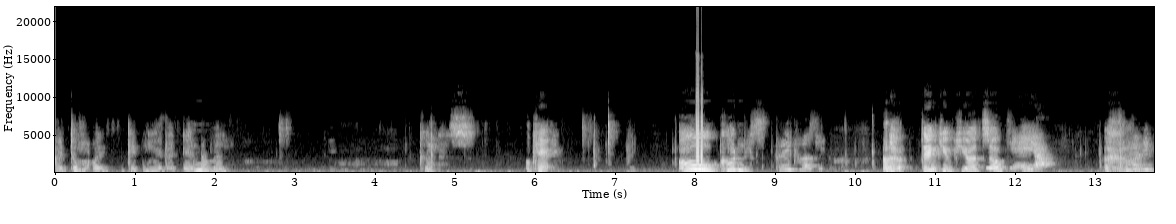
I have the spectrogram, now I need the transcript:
I don't want to get near the Enderman. Goodness. Okay. Oh goodness. Hey, how's it? Thank you, Kyatso. Yeah. How did you get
